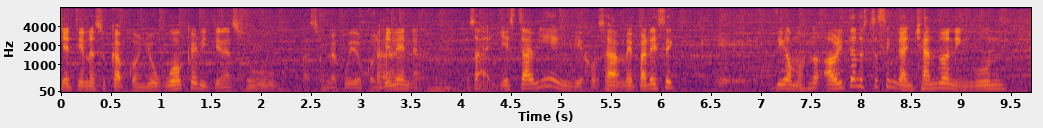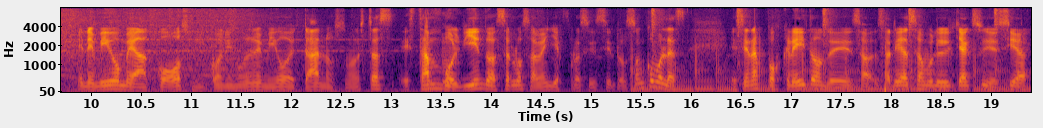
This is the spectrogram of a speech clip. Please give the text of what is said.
Ya tiene su cap con Luke Walker y tiene su, a su Black Widow con Claro. Yelena. O sea, y está bien, viejo. O sea, me parece que, digamos, no, ahorita no estás enganchando a ningún enemigo mega cósmico, ningún enemigo de Thanos, ¿no? Estás, están volviendo a ser los Avengers, por así decirlo. Son como las escenas post-crédito donde sa- salía Samuel L. Jackson y decía,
